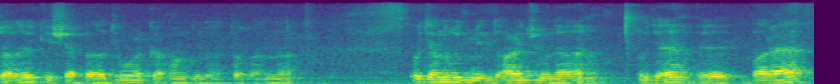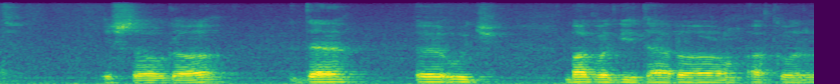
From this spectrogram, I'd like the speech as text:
Szóval ők is ebbe a dvorka hangulatban vannak. Ugyanúgy, mint Arjuna, ugye, ő barát, és szolga, de ő úgy Bhagavad gita akkor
